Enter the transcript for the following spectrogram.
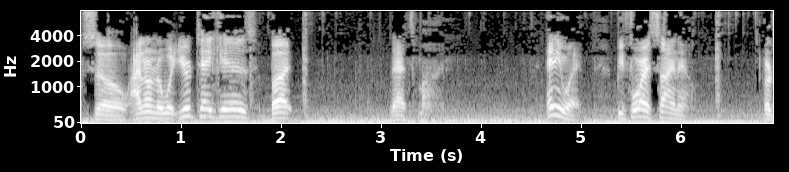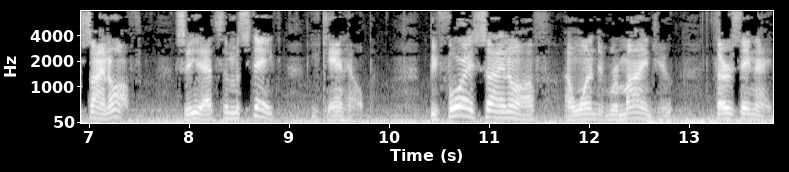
So I don't know what your take is, but that's mine. Anyway, before I sign out or sign off, see that's the mistake. You can't help. Before I sign off, I wanted to remind you Thursday night,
